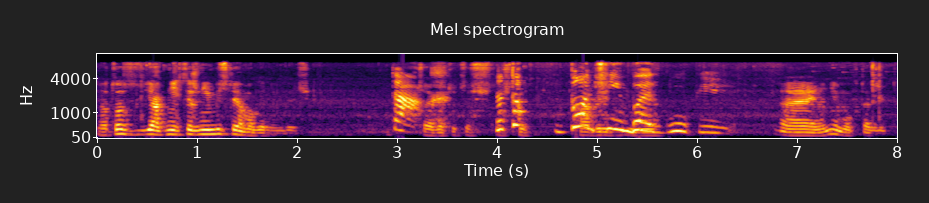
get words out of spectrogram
No to z- jak nie chcesz nim być, to ja mogę nim być. Tak, Czego tu coś... no coś to tu... bądź nim mówi. bez głupi. Ej, no nie mów tak, że ktoś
